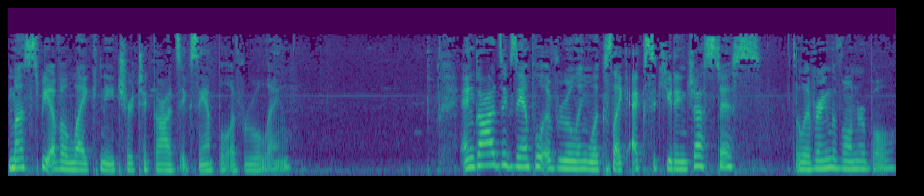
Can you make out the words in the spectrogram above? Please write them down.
must be of a like nature to God's example of ruling. And God's example of ruling looks like executing justice, delivering the vulnerable,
